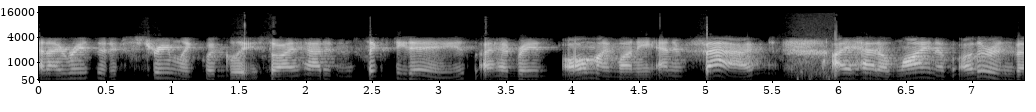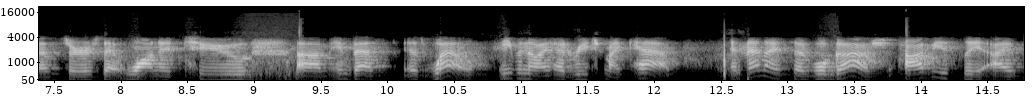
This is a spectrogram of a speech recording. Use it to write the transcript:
and I raised it extremely quickly. So I had it in 60 days. I had raised all my money, and in fact, I had a line of other investors that wanted to um, invest as well, even though I had reached my cap. And then I said, well, gosh, obviously I've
